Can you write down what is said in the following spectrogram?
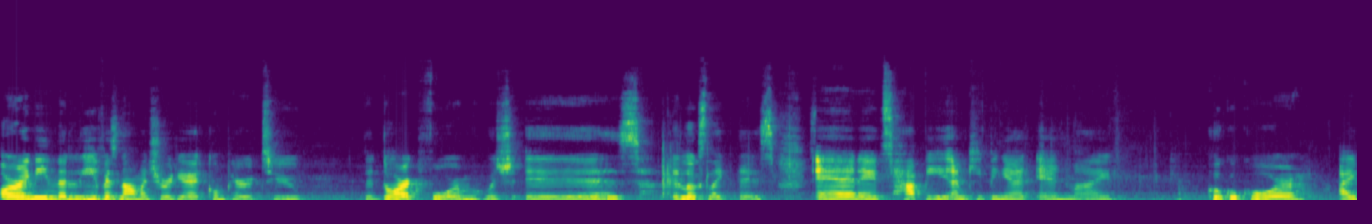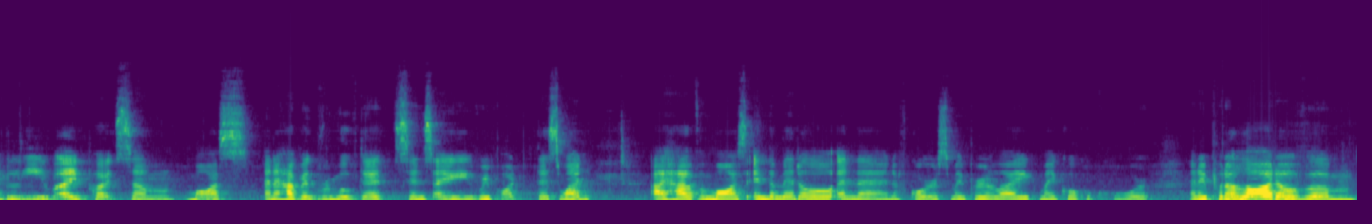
or I mean the leaf is not matured yet compared to the dark form which is it looks like this. And it's happy. I'm keeping it in my coco coir I believe. I put some moss and I haven't removed it since I repot this one. I have a moss in the middle and then of course my perlite, my coco coir. And I put a lot of um,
